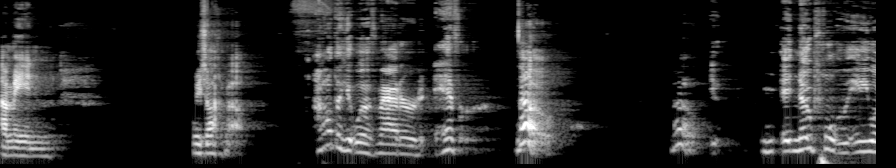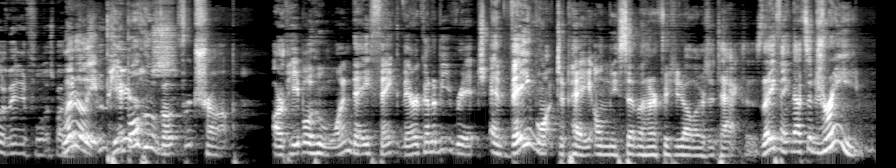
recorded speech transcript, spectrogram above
I mean, what are you talking about? I don't think it would have mattered ever. No, no. At no point would anyone have been influenced by that. Literally, Who people who vote for Trump are people who one day think they're going to be rich and they want to pay only seven hundred fifty dollars in taxes. They think that's a dream.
